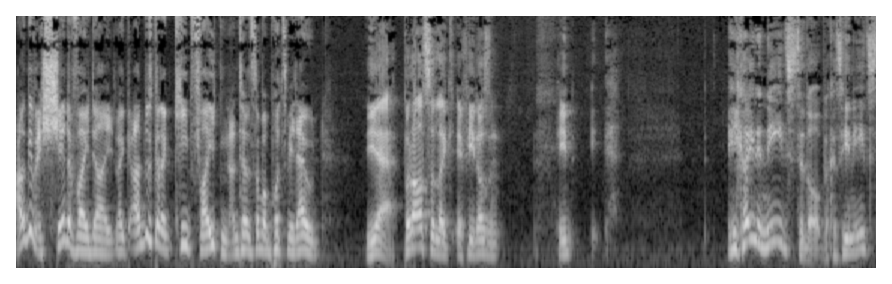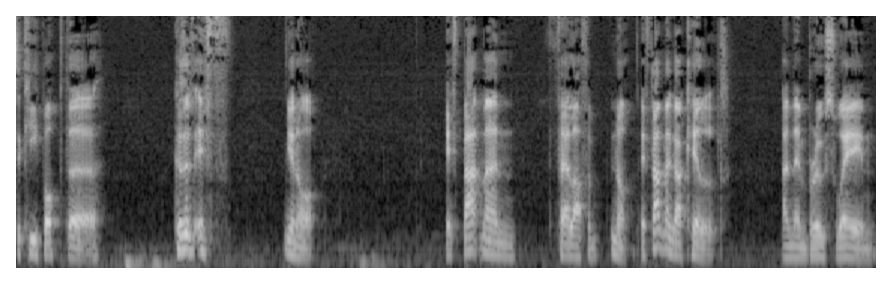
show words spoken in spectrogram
I'll give a shit if I die. Like, I'm just gonna keep fighting until someone puts me down. Yeah, but also like if he doesn't, he he kind of needs to though because he needs to keep up the because if if you know if Batman fell off a no if Batman got killed and then Bruce Wayne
